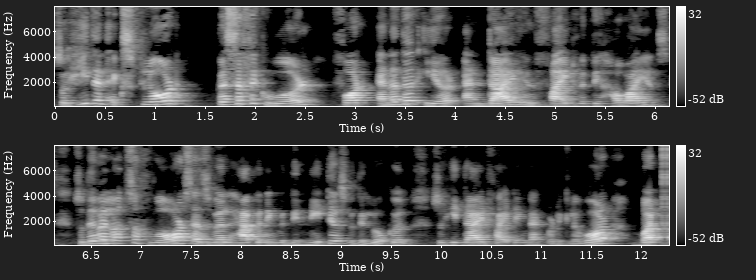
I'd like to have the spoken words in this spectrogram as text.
So he then explored Pacific world for another year and died in fight with the Hawaiians. So there were lots of wars as well happening with the natives, with the local. So he died fighting that particular war. But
